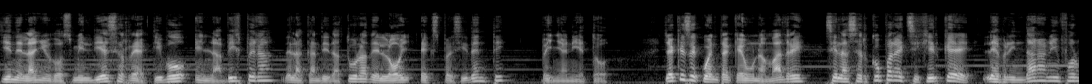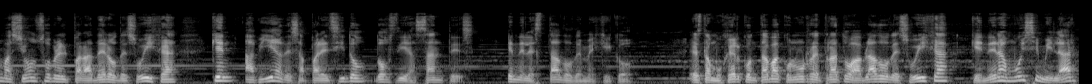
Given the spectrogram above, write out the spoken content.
y en el año 2010 se reactivó en la víspera de la candidatura del hoy expresidente Peña Nieto, ya que se cuenta que una madre se le acercó para exigir que le brindaran información sobre el paradero de su hija, quien había desaparecido dos días antes, en el Estado de México. Esta mujer contaba con un retrato hablado de su hija, quien era muy similar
